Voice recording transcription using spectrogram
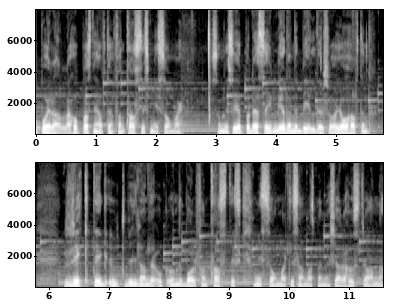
på er alla! Hoppas ni haft en fantastisk midsommar. Som ni ser på dessa inledande bilder så har jag haft en riktig utvilande och underbar fantastisk midsommar tillsammans med min kära hustru Anna.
